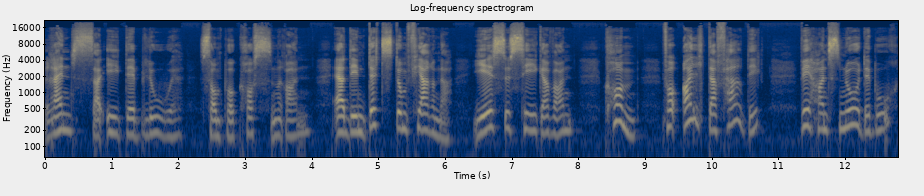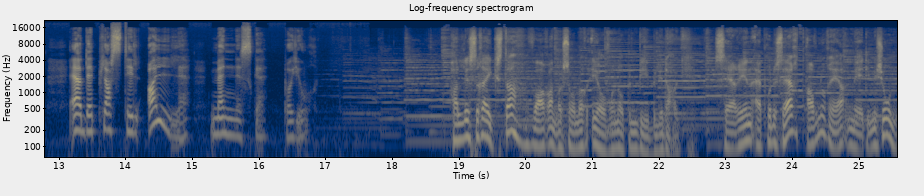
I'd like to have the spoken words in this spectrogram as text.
Rensa i det blodet som på krossen rann, er din dødsdom fjerna, Jesus siger vann. Kom, for alt er ferdig, ved Hans nådebord er det plass til alle mennesker på jord. Hallis Reigstad var andagsholder i Over bibel i dag. Serien er produsert av Norea Mediemisjon,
